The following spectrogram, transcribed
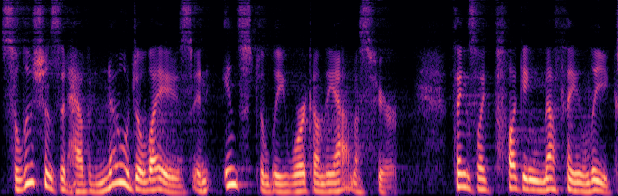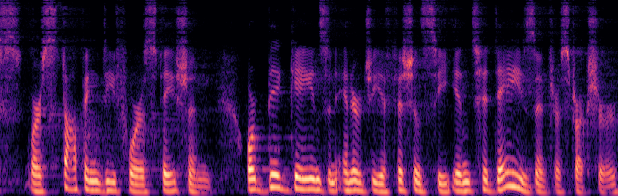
solutions that have no delays and instantly work on the atmosphere. Things like plugging methane leaks or stopping deforestation or big gains in energy efficiency in today's infrastructure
